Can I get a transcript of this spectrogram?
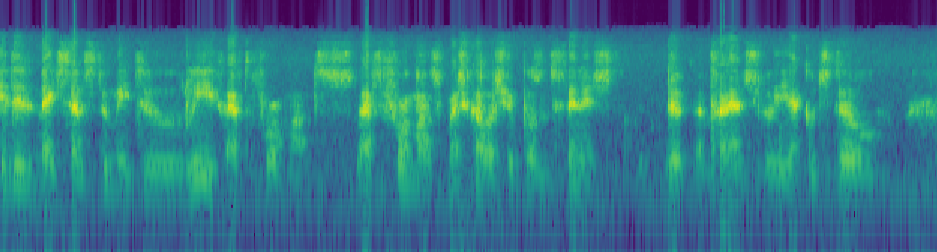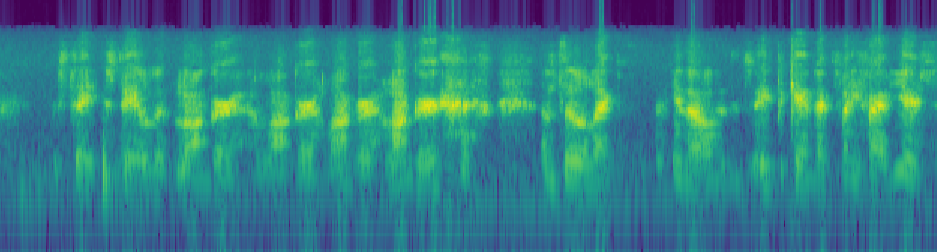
it didn't make sense to me to leave after four months. After four months, my scholarship wasn't finished. But financially, I could still stay stay longer and longer and longer and longer until like you know it became like 25 years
